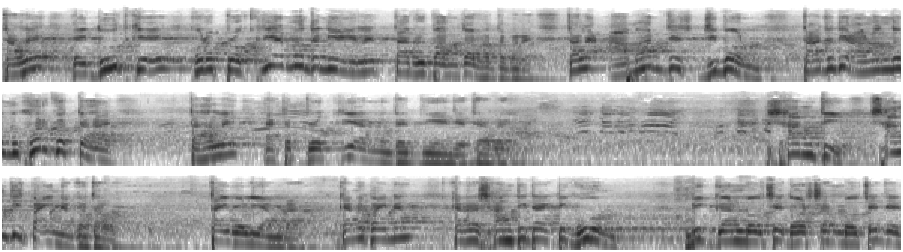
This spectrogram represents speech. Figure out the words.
তাহলে এই দুধকে কোনো প্রক্রিয়ার মধ্যে নিয়ে গেলে তার রূপান্তর হতে পারে। তাহলে আমার যে জীবন, তা যদি আনন্দ মুখর করতে হয় তাহলে একটা প্রক্রিয়ার মধ্যে দিয়ে যেতে হবে। শান্তি শান্তি পাই না কোথাও। তাই বলি আমরা। কেন পাই না? কেন শান্তিটা একটি গুণ। বিজ্ঞান বলছে, দর্শন বলছে যে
